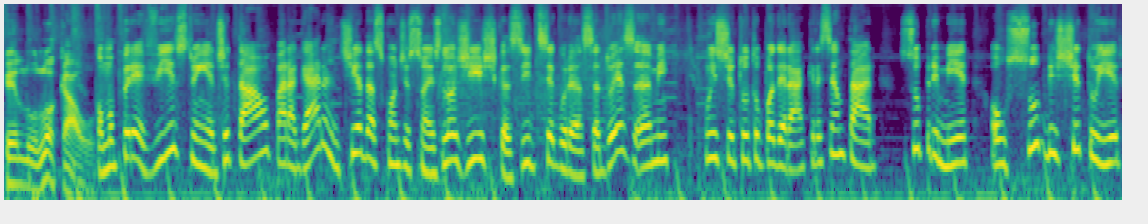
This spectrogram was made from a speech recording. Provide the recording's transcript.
pelo local. Como previsto em edital, para garantia das condições logísticas e de segurança do exame, o Instituto poderá acrescentar, suprimir ou substituir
